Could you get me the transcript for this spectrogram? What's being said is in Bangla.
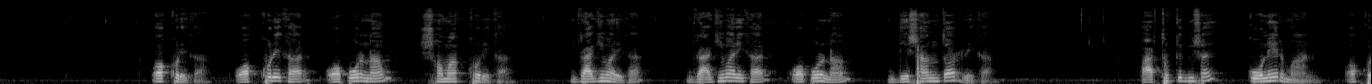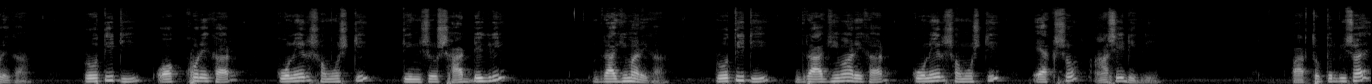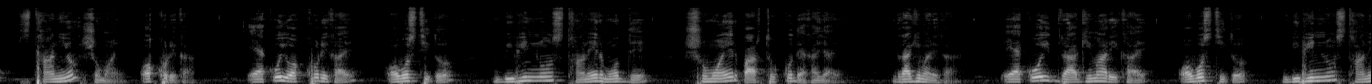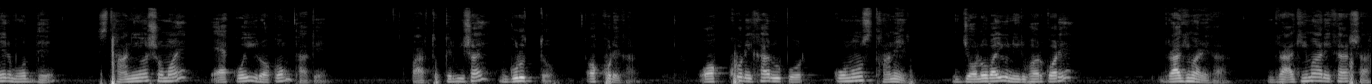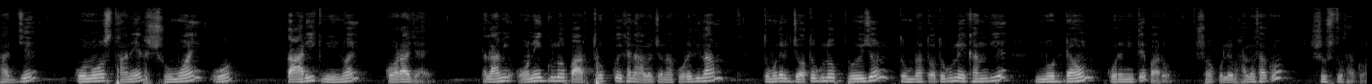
অক্ষরেখা। অক্ষরেখার অপর নাম সমাক্ষরেখা। দ্রাঘিমা রেখা। দ্রাঘিমা রেখার অপর নাম দেশান্তর রেখা। পার্থক্যের বিষয়, কোণের মান, অক্ষরেখা। প্রতিটি অক্ষরেখার কোণের সমষ্টি তিনশো ষাট ডিগ্রি দ্রাঘিমা রেখা। প্রতিটি দ্রাঘিমা রেখার কোণের সমষ্টি একশো আশি ডিগ্রি। পার্থক্যের বিষয়, স্থানীয় সময়, অক্ষরেখা। একই অক্ষরেখায় অবস্থিত বিভিন্ন স্থানের মধ্যে সময়ের পার্থক্য দেখা যায়। দ্রাঘিমা রেখা। একই দ্রাঘিমা রেখায় অবস্থিত বিভিন্ন স্থানের মধ্যে স্থানীয় সময় একই রকম থাকে। পার্থক্যের বিষয় গুরুত্ব, অক্ষরেখা। অক্ষরেখার উপর কোনো স্থানের জলবায়ু নির্ভর করে দ্রাঘিমা রেখা। দ্রাঘিমা রেখার সাহায্যে কোনো স্থানের সময় ও তারিখ নির্ণয় করা যায়। তাহলে আমি অনেকগুলো পার্থক্য এখানে আলোচনা করে দিলাম। তোমাদের যতগুলো প্রয়োজন, তোমরা ততগুলো এখান দিয়ে নোট ডাউন করে নিতে পারো। সকলে ভালো থাকো, সুস্থ থাকো।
